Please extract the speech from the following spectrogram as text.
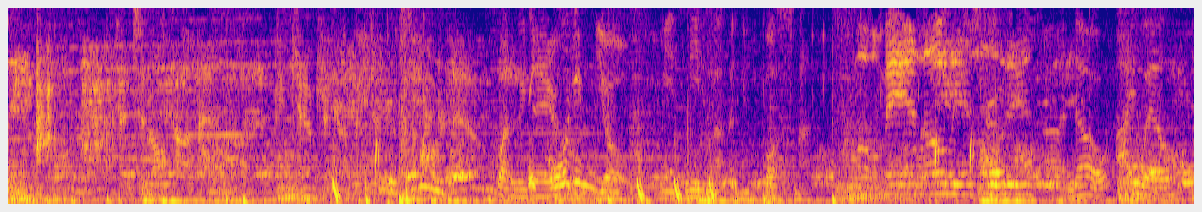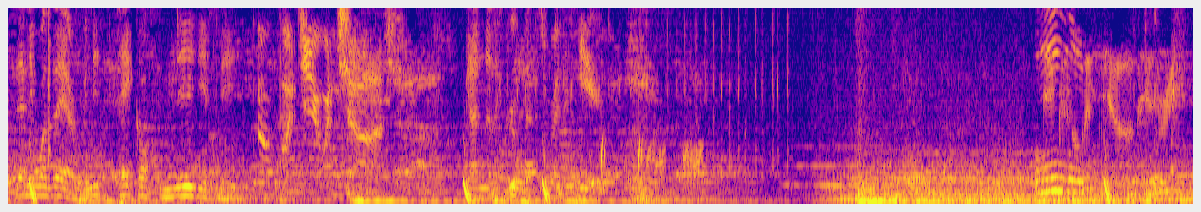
signal. Attention all targets. We've captured your leader. What do we do? Yo, we just need a new boss man. Come on, man, I'll lead us through this. Uh, no, I will. Is anyone there? We need to take off immediately. Who put you in charge? Got another group that's right here. Excellent job, Henry.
